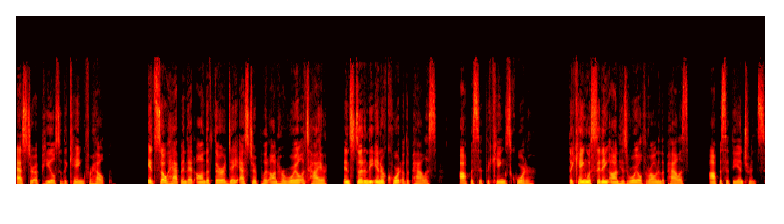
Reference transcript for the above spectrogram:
Esther appeals to the king for help. It so happened that on the third day Esther put on her royal attire and stood in the inner court of the palace, opposite the king's quarter. The king was sitting on his royal throne in the palace, opposite the entrance.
